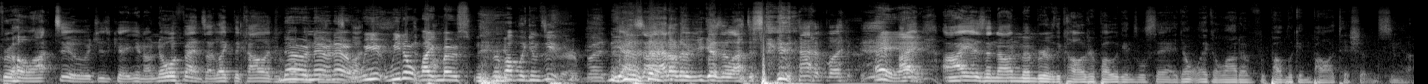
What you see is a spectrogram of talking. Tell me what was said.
for a lot too, which is great. You know, no offense, I like the college. No, Republicans, no, no. We we don't like most Republicans either, but yes, I, I don't know if you guys are allowed to say that, but Hey, I, hey. I, as a non-member of the college Republicans, will say I don't like a lot of Republican politicians. You know,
